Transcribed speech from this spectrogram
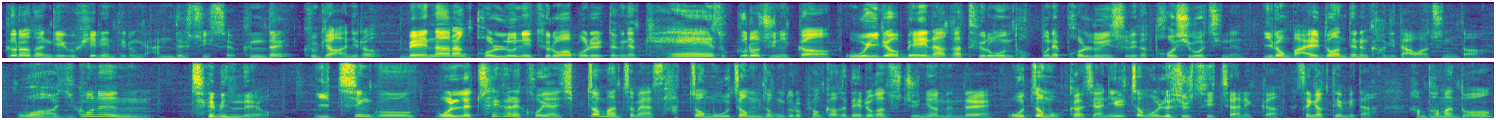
끌어당기고 힐인드 이런 게 안 될 수 있어요. 근데 그게 아니라 메나랑 벌룬이 들어와 버릴 때 그냥 계속 끌어주니까 오히려 메나가 들어온 덕분에 벌룬이 수비가 더 쉬워지는 이런 말도 안 되는 각이 나와준다. 와 이거는 재밌네요. 이 친구 원래 최근에 거의 한 10점 만점에 한 4.5점 정도로 평가가 내려간 수준이었는데 5.5까지 한 1점 올려줄 수 있지 않을까 생각됩니다. 한 판만 더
